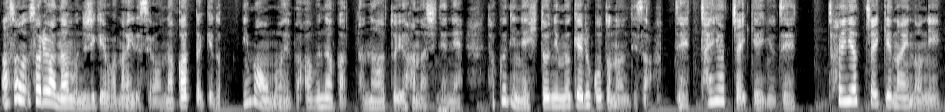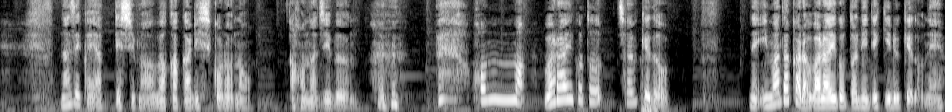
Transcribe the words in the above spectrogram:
あ、そ、それは何も事件はないですよ。なかったけど、今思えば危なかったなという話でね、特にね、人に向けることなんてさ、絶対やっちゃいけんよ。絶対やっちゃいけないのに、なぜかやってしまう若かりし頃のアホな自分。ほんま、笑い事ちゃうけど、ね、今だから笑い事にできるけどね、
